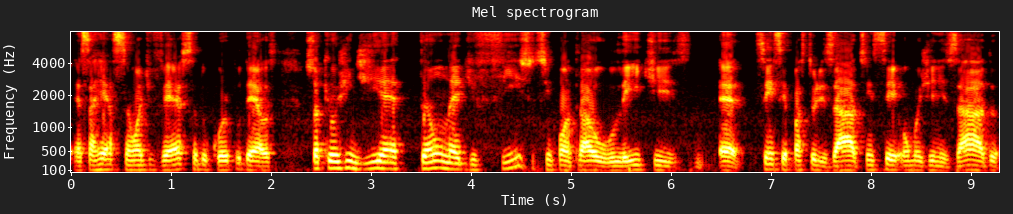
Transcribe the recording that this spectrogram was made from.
essa reação adversa do corpo delas. Só que hoje em dia é tão né, difícil de se encontrar o leite é, sem ser pasteurizado, sem ser homogeneizado,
